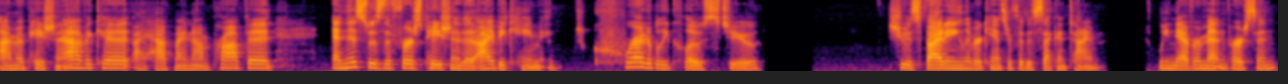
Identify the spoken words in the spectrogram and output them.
I'm a patient advocate. I have my nonprofit and this was the first patient that I became incredibly close to. She was fighting liver cancer for the second time. We never met in person.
